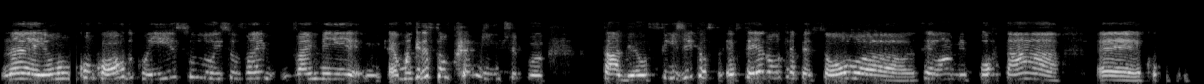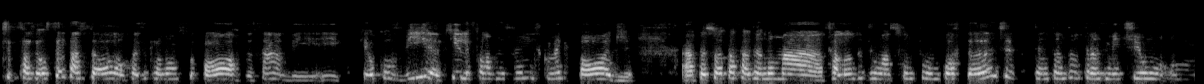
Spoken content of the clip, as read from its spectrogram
né? Eu não concordo com isso, isso vai, vai me. É uma agressão para mim, tipo, sabe? Eu fingir que eu, eu ser outra pessoa, sei lá, me portar, é, tipo, fazer ostentação, coisa que eu não suporto, sabe? E que eu ouvia aquilo e falava, gente, como é que pode? A pessoa está fazendo uma, falando de um assunto importante, tentando transmitir um, um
